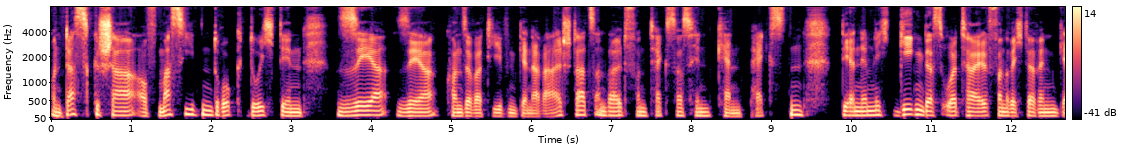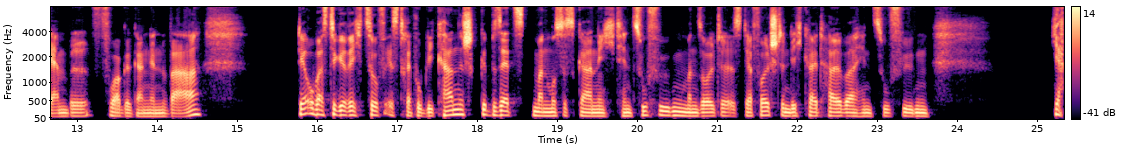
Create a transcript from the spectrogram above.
Und das geschah auf massiven Druck durch den sehr, sehr konservativen Generalstaatsanwalt von Texas hin, Ken Paxton, der nämlich gegen das Urteil von Richterin Gamble vorgegangen war. Der oberste Gerichtshof ist republikanisch besetzt. Man muss es gar nicht hinzufügen. Man sollte es der Vollständigkeit halber hinzufügen. Ja,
